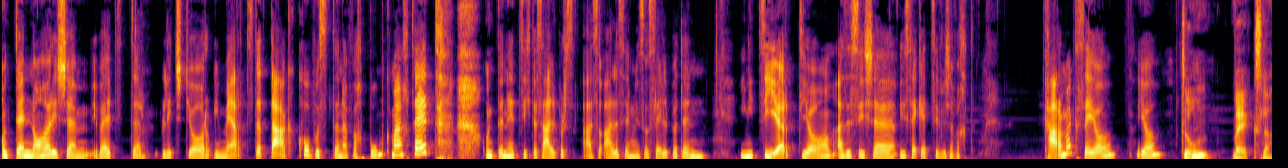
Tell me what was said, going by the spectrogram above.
Und dann nachher ist ähm, eben jetzt der letztes Jahr im März der Tag gekommen, wo es dann einfach Boom gemacht hat. Und dann hat sich das selber, also alles irgendwie so selber dann initiiert, ja. Also es ist, äh, ich sage jetzt, es ist einfach Karma gesehen, ja. Ja, zum Wechseln.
